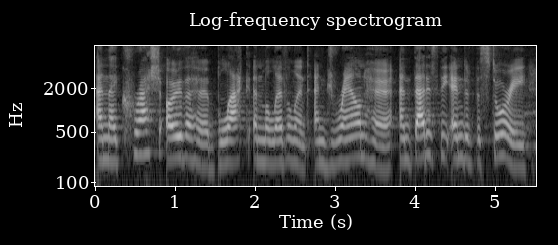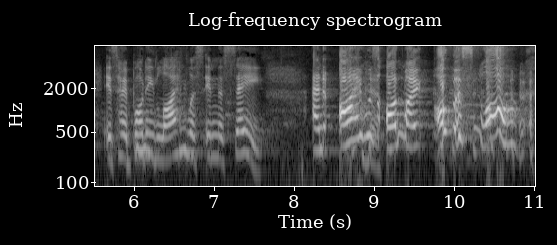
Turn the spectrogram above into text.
And they crash over her, black and malevolent, and drown her. And that is the end of the story, is her body lifeless in the sea. And I was on my office floor, and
